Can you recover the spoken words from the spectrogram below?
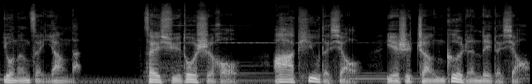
又能怎样呢？在许多时候，阿 Q 的笑也是整个人类的笑。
